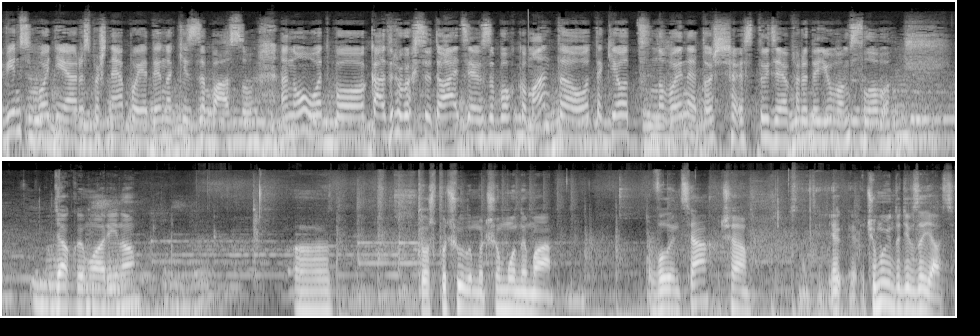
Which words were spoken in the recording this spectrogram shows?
він сьогодні розпочне поєдинок із запасу. Ну от по кадрових ситуаціях з обох команд, от такі от новини. Тож студія передаю вам слово. Дякуємо, Аріно. Е, Тож почули ми, чому нема Волинця. Хоча знаєте, як- чому він тоді в заявці?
